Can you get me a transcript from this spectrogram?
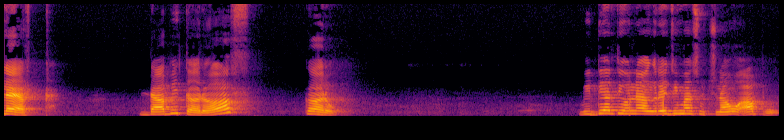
લેફ્ટ ડાબી તરફ કરો વિદ્યાર્થીઓને અંગ્રેજીમાં સૂચનાઓ આપો.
